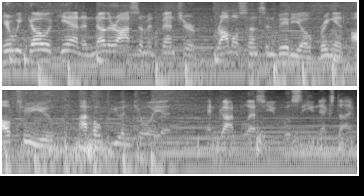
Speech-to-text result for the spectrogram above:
Here we go again, another awesome adventure. Ramos Hunts and Video bringing it all to you. I hope you enjoy it, and God bless you. We'll see you next time.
